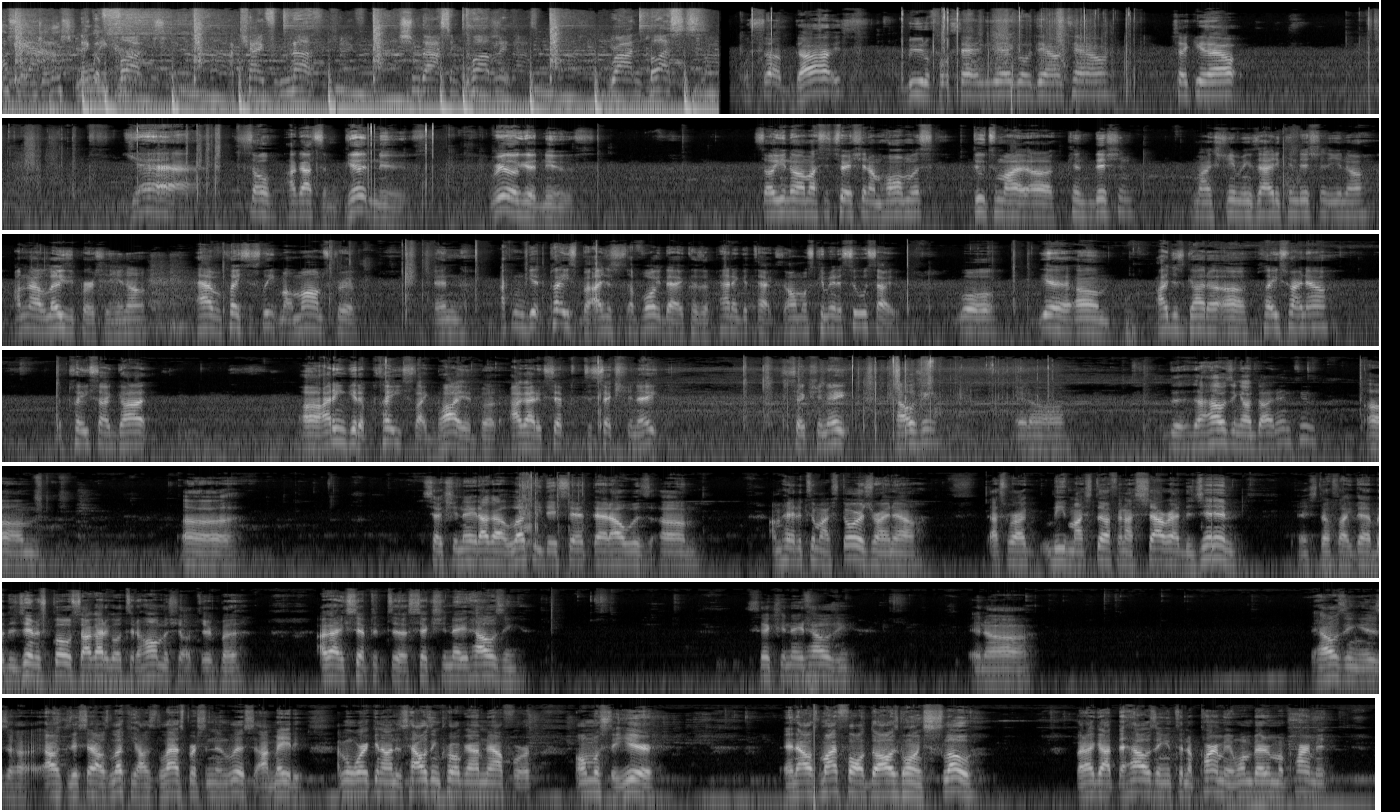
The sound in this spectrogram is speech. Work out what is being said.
Los Angeles. Nigga, fuck. I came from nothing. Shootouts in public, riding buses. What's up, guys? Beautiful San Diego downtown. Check it out. Yeah. So, I got some good news. Real good news. So, you know, my situation, I'm homeless due to my uh, condition, my extreme anxiety condition, you know. I'm not a lazy person, you know. I have a place to sleep, my mom's crib. And I can get placed, but I just avoid that because of panic attacks. I almost committed suicide. Well, yeah, um, I just got a, a place right now. The place I got, uh, I didn't get a place like buy it, but I got accepted to Section 8. Section 8 housing. And uh, the, the housing I got into, um, uh, Section 8, I got lucky. They said that I was, um, I'm headed to my storage right now. That's where I leave my stuff and I shower at the gym and stuff like that. But the gym is closed, so I got to go to the homeless shelter. But I got accepted to Section 8 housing. Section 8 housing. And, uh, the housing is, uh, they said I was lucky. I was the last person in the list. I made it. I've been working on this housing program now for almost a year. And that was my fault, though. I was going slow. But I got the housing. It's an apartment, one bedroom apartment.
